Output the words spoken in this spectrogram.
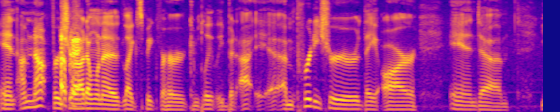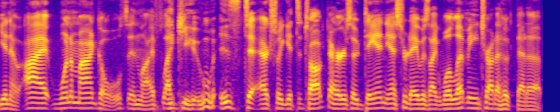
and I'm not for sure. I don't want to like speak for her completely, but I I'm pretty sure they are. And um, you know, I one of my goals in life, like you, is to actually get to talk to her. So Dan yesterday was like, "Well, let me try to hook that up,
